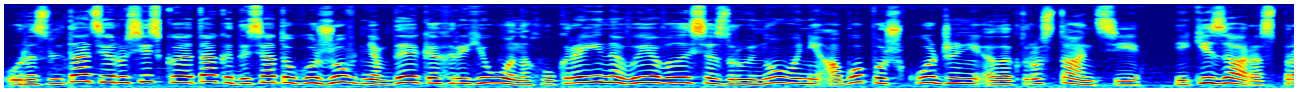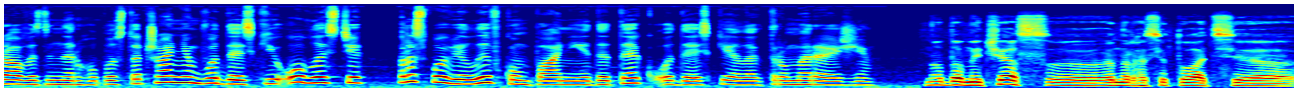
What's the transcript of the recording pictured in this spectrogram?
У результаті російської атаки 10 жовтня в деяких регіонах України виявилися зруйновані або пошкоджені електростанції, які зараз справи з енергопостачанням в Одеській області розповіли в компанії ДТЕК Одеські електромережі. На даний час е, енергоситуація е,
